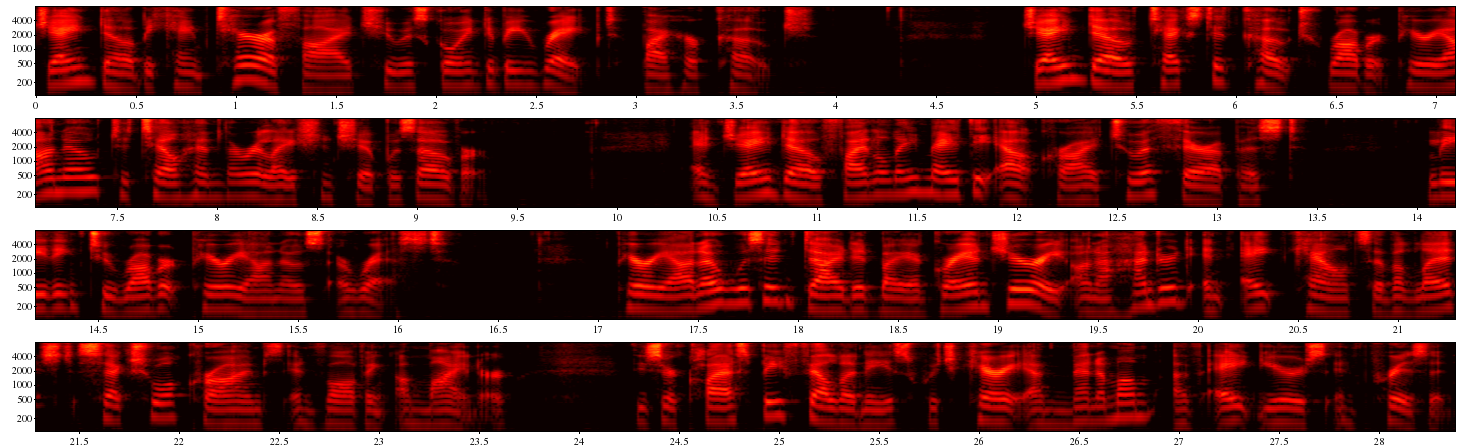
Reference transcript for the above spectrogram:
Jane Doe became terrified she was going to be raped by her coach. Jane Doe texted coach Robert Piraino to tell him the relationship was over. And Jane Doe finally made the outcry to a therapist, leading to Robert Piraino's arrest. Piraino was indicted by a grand jury on 108 counts of alleged sexual crimes involving a minor. These are Class B felonies which carry a minimum of eight years in prison.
